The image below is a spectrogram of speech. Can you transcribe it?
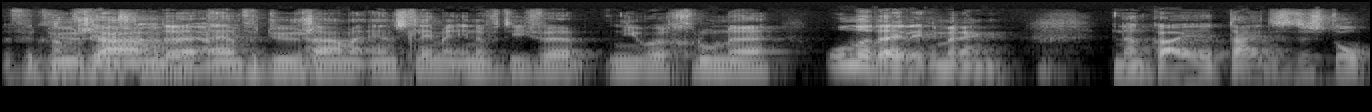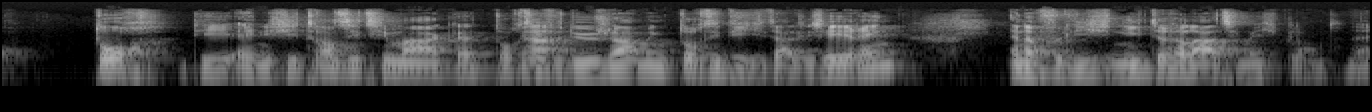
verduurzaamde verduurzamen, ja. en verduurzamen en slimme, innovatieve, nieuwe groene onderdelen inbrengen. En dan kan je tijdens de stop toch die energietransitie maken, toch die Ja. verduurzaming, toch die digitalisering. En dan verlies je niet de relatie met je klant. nee.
